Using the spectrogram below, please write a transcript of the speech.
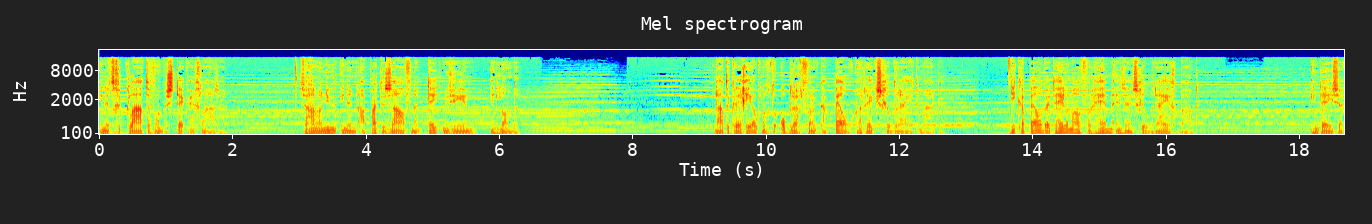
in het geklater van bestek en glazen. Ze hangen nu in een aparte zaal van het Tate Museum in Londen. Later kreeg hij ook nog de opdracht voor een kapel een reeks schilderijen te maken. Die kapel werd helemaal voor hem en zijn schilderijen gebouwd. In deze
